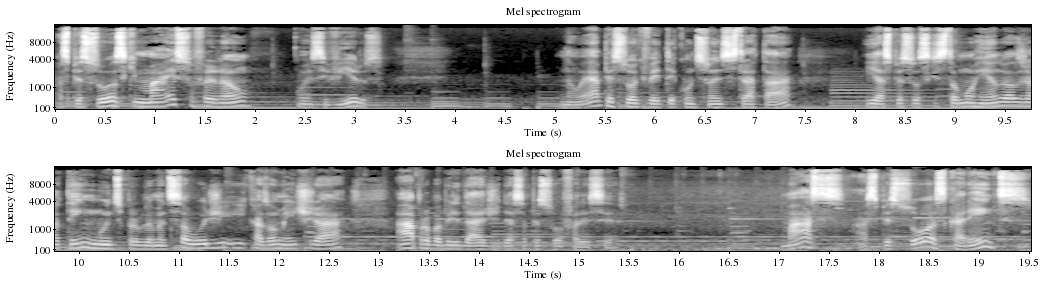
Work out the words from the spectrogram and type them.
As pessoas que mais sofrerão com esse vírus não é a pessoa que vai ter condições de se tratar e as pessoas que estão morrendo elas já têm muitos problemas de saúde e casualmente já há a probabilidade dessa pessoa falecer. Mas as pessoas carentes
